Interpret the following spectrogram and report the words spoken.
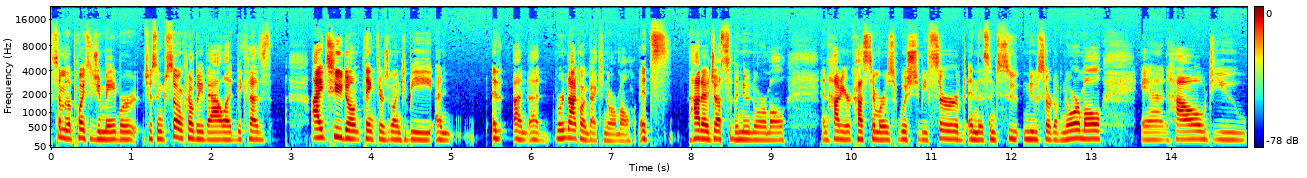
some of the points that you made were just so incredibly valid because I too don't think there's going to be an, a, a, a we're not going back to normal. It's how to adjust to the new normal, and how do your customers wish to be served in this new sort of normal, and how do you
